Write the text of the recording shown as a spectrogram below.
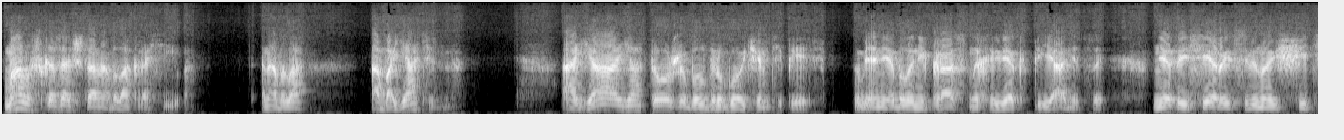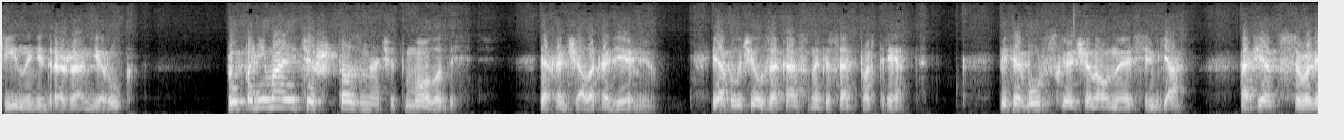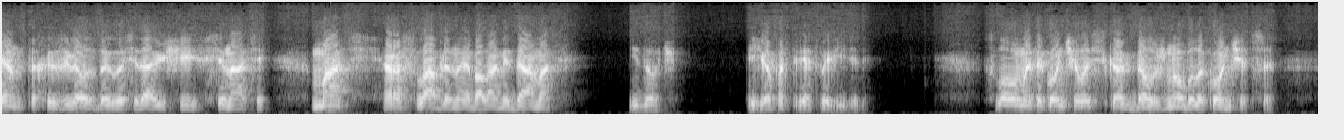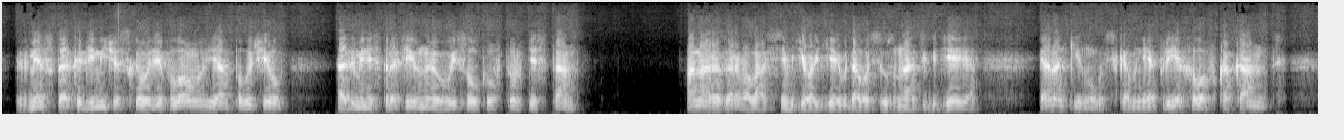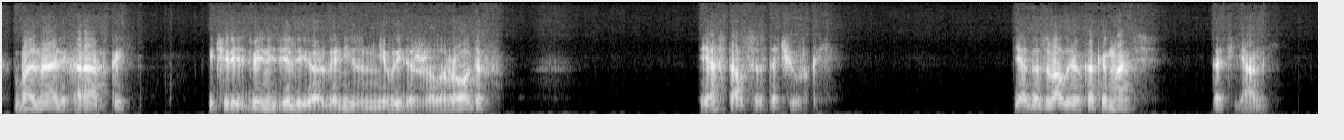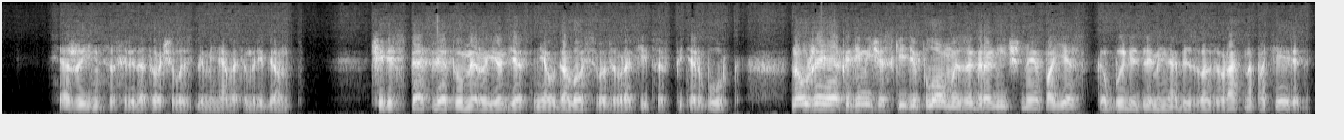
Мало сказать, что она была красива. Она была обаятельна. А я, я тоже был другой, чем теперь. У меня не было ни красных век пьяницы, ни этой серой свиной щетины, ни дрожанья рук. Вы понимаете, что значит молодость? Я кончал академию. Я получил заказ написать портрет. Петербургская чиновная семья, отец в лентах и звездах, заседающий в Сенате, мать, расслабленная балами дама, и дочь. Ее портрет вы видели. Словом, это кончилось, как должно было кончиться. Вместо академического диплома я получил административную высылку в Туркестан. Она разорвала с семьей, ей удалось узнать, где я, и она кинулась ко мне. Приехала в Кокант, больная лихорадкой, и через две недели ее организм не выдержал родов. Я остался с дочуркой. Я назвал ее, как и мать, Татьяной. Вся жизнь сосредоточилась для меня в этом ребенке. Через пять лет умер ее дед, мне удалось возвратиться в Петербург. Но уже и академический диплом, и заграничная поездка были для меня безвозвратно потеряны.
